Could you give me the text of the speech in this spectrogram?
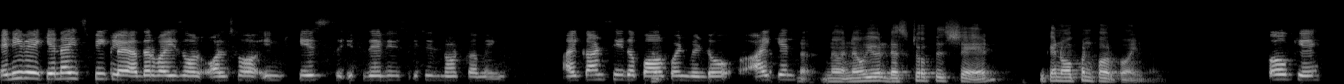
Anyway, can I speak like otherwise or also in case if there is it is not coming? I can't see the PowerPoint window. I can No, no, now your desktop is shared. You can open PowerPoint. okay,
